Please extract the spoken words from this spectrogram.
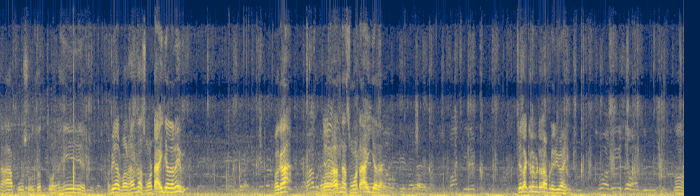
તાપ ઓછો થતો નહીં. હવે યાર વરસાદના સોંટા આવી ગયા હતા નહીં? બગા વરસાદના સોંટા આવી ગયા હતા કેટલા કિલોમીટર આપણે રહ્યું અહીં? હા.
